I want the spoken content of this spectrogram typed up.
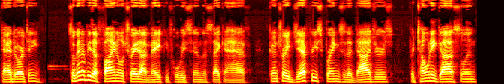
to add to our team. So going to be the final trade I make before we send the second half. Going to trade Jeffrey Springs to the Dodgers for Tony Gonsolin,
